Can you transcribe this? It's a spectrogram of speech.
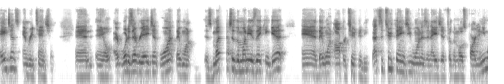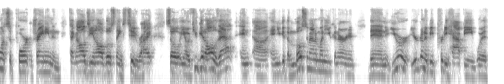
agents and retention. And you know, what does every agent want? They want as much of the money as they can get and they want opportunity. That's the two things you want as an agent for the most part. And you want support and training and technology and all those things too, right? So, you know, if you get all of that and uh, and you get the most amount of money you can earn, then you're you're going to be pretty happy with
